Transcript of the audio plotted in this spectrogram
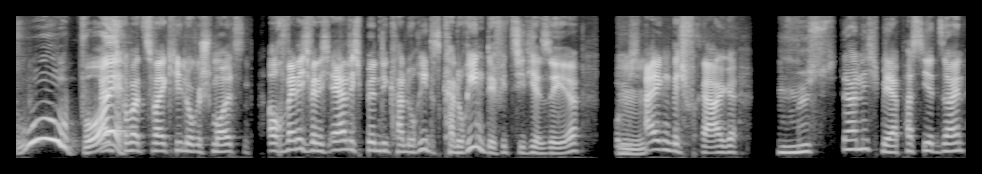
Uh, boy. 1,2 Kilo geschmolzen. Auch wenn ich, wenn ich ehrlich bin, die Kalorie, das Kaloriendefizit hier sehe und Mhm. mich eigentlich frage, müsste da nicht mehr passiert sein?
